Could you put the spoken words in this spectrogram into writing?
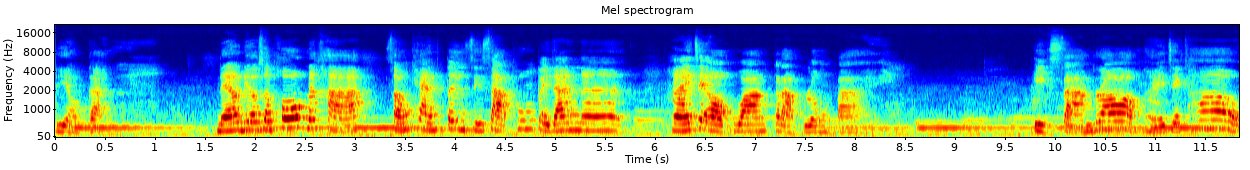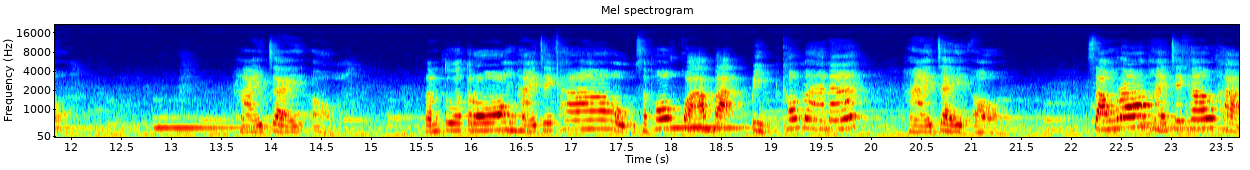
เดียวกัน แนวเดียวสะโพกนะคะสองแขนตึงศีรษะพุ่งไปด้านหน้า หายใจออกวางกลับลงไป อีกสามรอบหายใจเข้า หายใจออก ลำตัวตรงหายใจเข้า สะโพกขวาบัดปิดเข้ามานะ หายใจออกสองรอบหายใจเข้าค่ะ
